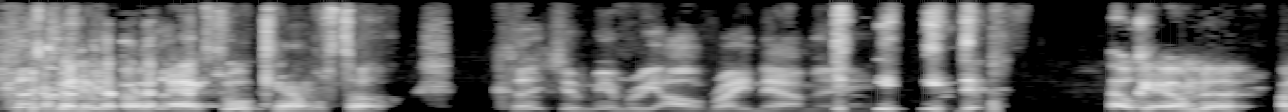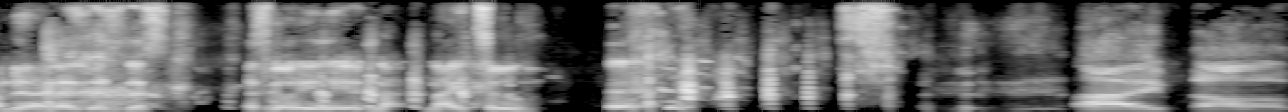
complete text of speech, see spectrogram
Cut I your, mean, an cut, actual camel's toe. cut your memory off right now, man. Okay, I'm done. I'm done. Let's let's let's, let's go ahead. Night two. All right. Uh,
